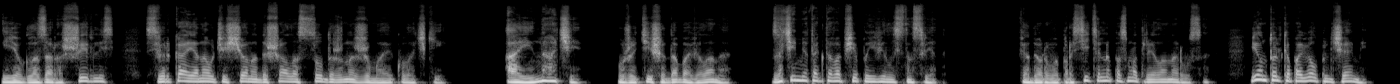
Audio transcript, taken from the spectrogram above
Ее глаза расширились, сверкая, она учащенно дышала, судорожно сжимая кулачки. «А иначе», — уже тише добавила она, Зачем я тогда вообще появилась на свет?» Федора вопросительно посмотрела на Руса. И он только повел плечами.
